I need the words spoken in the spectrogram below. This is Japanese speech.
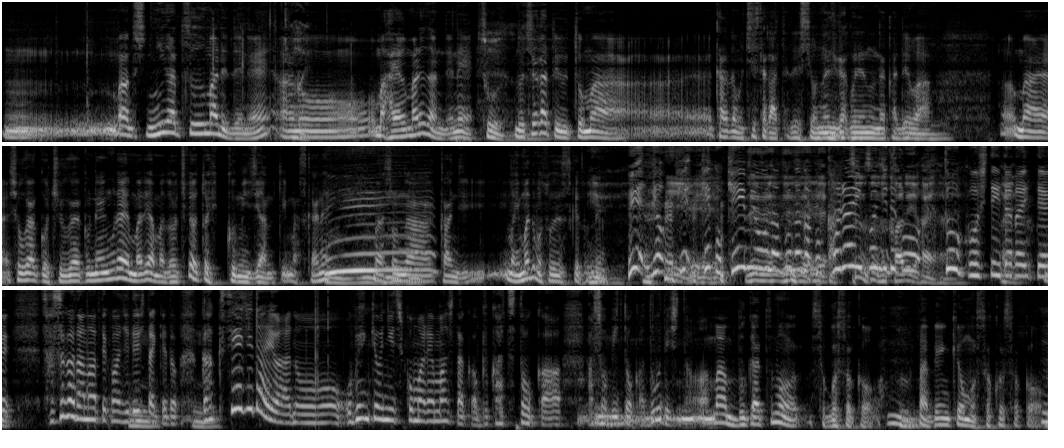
うん、まあ私2月生まれでね、あの、はい、まあ早生まれなんでね、でね。どちらかというとまあ、体も小さかったですし、同じ学年の中では。うんまあ、小学校、中学年ぐらいまでは、まあ、どっちかというと、引っ込み思案と言いますかね。まあ、そんな感じ。まあ、今でもそうですけどね。え、いや、結構軽妙な、こう、なんか 軽い感じでこう、トークをしていただいて、さすがだなって感じでしたけど、学生時代は、あの、お勉強に打ち込まれましたか？部活とか、遊びとか、どうでした？まあ、部活もそこそこ。まあ、勉強もそこそこ。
